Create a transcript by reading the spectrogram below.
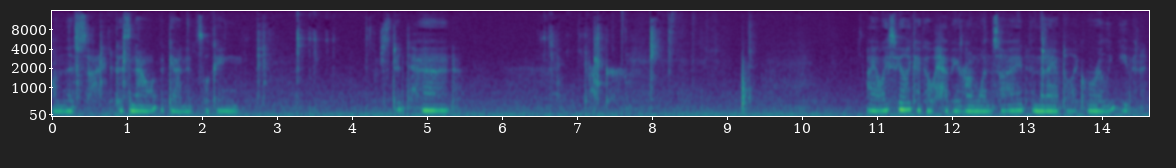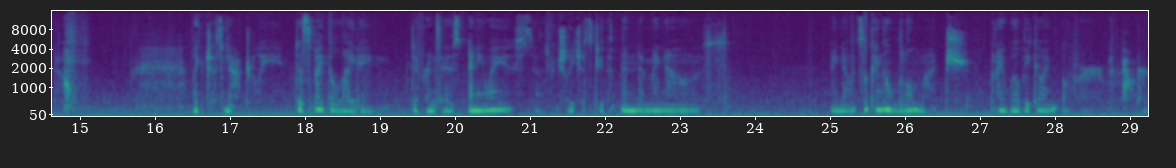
on this side because now, again, it's looking just a tad darker. I always feel like I go heavier on one side and then I have to like really even it out. like just naturally, despite the lighting differences anyways. So usually just do the end of my nose. I know it's looking a little much, but I will be going over with powder,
